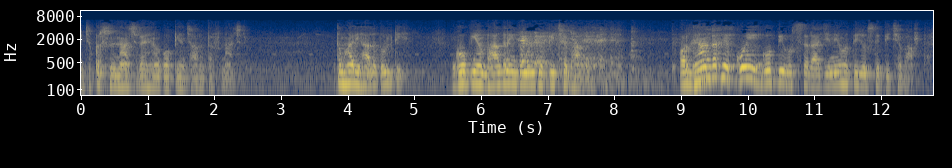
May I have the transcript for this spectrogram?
जो कृष्ण नाच रहे हैं गोपियाँ चारों तरफ़ नाच रही। तुम्हारी हालत उल्टी गोपियाँ भाग रही तुम उनके पीछे भाग रहे। और ध्यान रखे, कोई गोपी उससे राज़ी नहीं होती जो उसके पीछे भागता है।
